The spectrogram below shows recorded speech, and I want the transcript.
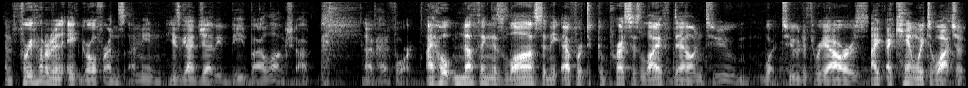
And 308 girlfriends. I mean, he's got Jaby beat by a long shot. I've had four. I hope nothing is lost in the effort to compress his life down to, what, two to three hours. I, I can't wait to watch it.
